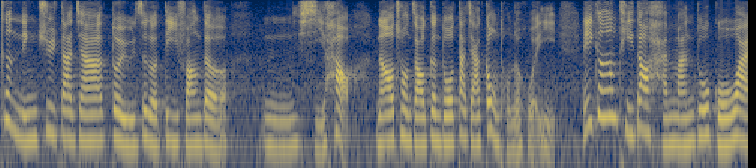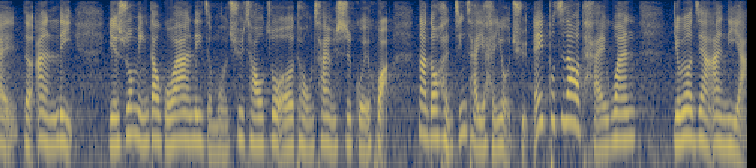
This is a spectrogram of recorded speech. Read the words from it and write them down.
更凝聚大家对于这个地方的嗯喜好，然后创造更多大家共同的回忆。诶，刚刚提到还蛮多国外的案例。也说明到国外案例怎么去操作儿童参与式规划，那都很精彩也很有趣。诶，不知道台湾有没有这样案例啊？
